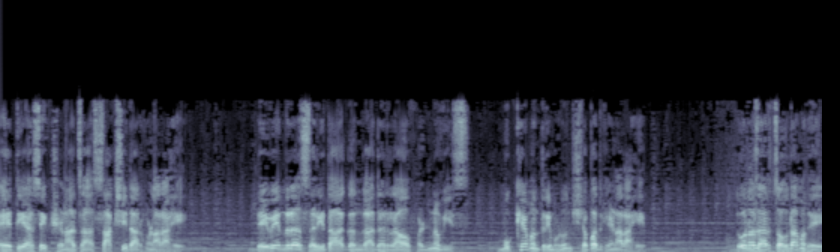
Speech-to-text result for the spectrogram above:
ऐतिहासिक क्षणाचा साक्षीदार होणार आहे. देवेंद्र सरिता गंगाधरराव फडणवीस मुख्यमंत्री म्हणून शपथ घेणार आहेत दोन हजार चौदामध्ये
